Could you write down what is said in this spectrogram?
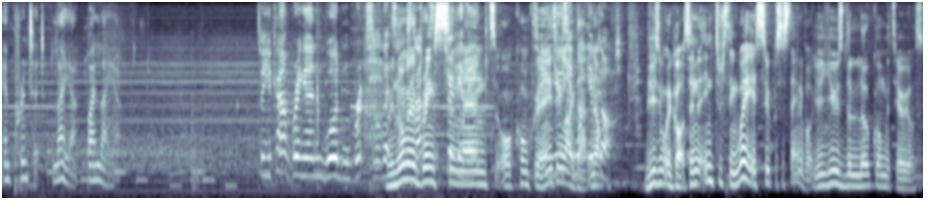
and print it layer by layer. So you can't bring in wood and bricks and all that We're sort not going to bring It's heavy? cement or concrete, So anything like what that. you've no. got. Using what we've got. So in an interesting way, it's super sustainable. You use the local materials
